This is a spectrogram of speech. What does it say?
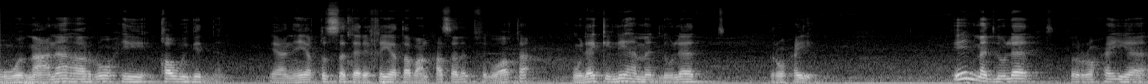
ومعناها الروحي قوي جدا. يعني هي قصة تاريخية طبعا حصلت في الواقع ولكن ليها مدلولات روحية. إيه المدلولات الروحية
